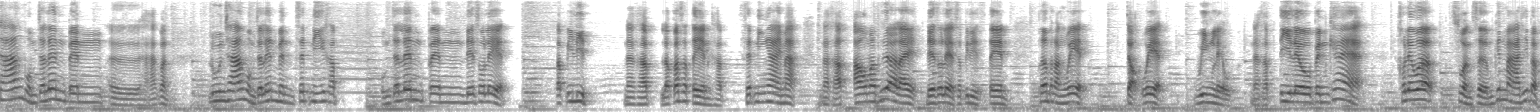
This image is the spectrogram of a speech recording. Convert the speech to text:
ช้างผมจะเล่นเป็นเออหาก่อนรูนช้างผมจะเล่นเป็นเซตนี้ครับ ผมจะเล่นเป็นเดโซเลตสปิริตนะครับแล้วก็สเตนครับเซตนี้ง่ายมากนะครับเอามาเพื่ออะไรเดโซเลตสปิริตสเตนเพิ่มพลังเวท เจาะเวทวิ่งเร็วนะครับตีเร็วเป็นแค่เขาเรียกว่าส่วนเสริมขึ้นมาที่แบบ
